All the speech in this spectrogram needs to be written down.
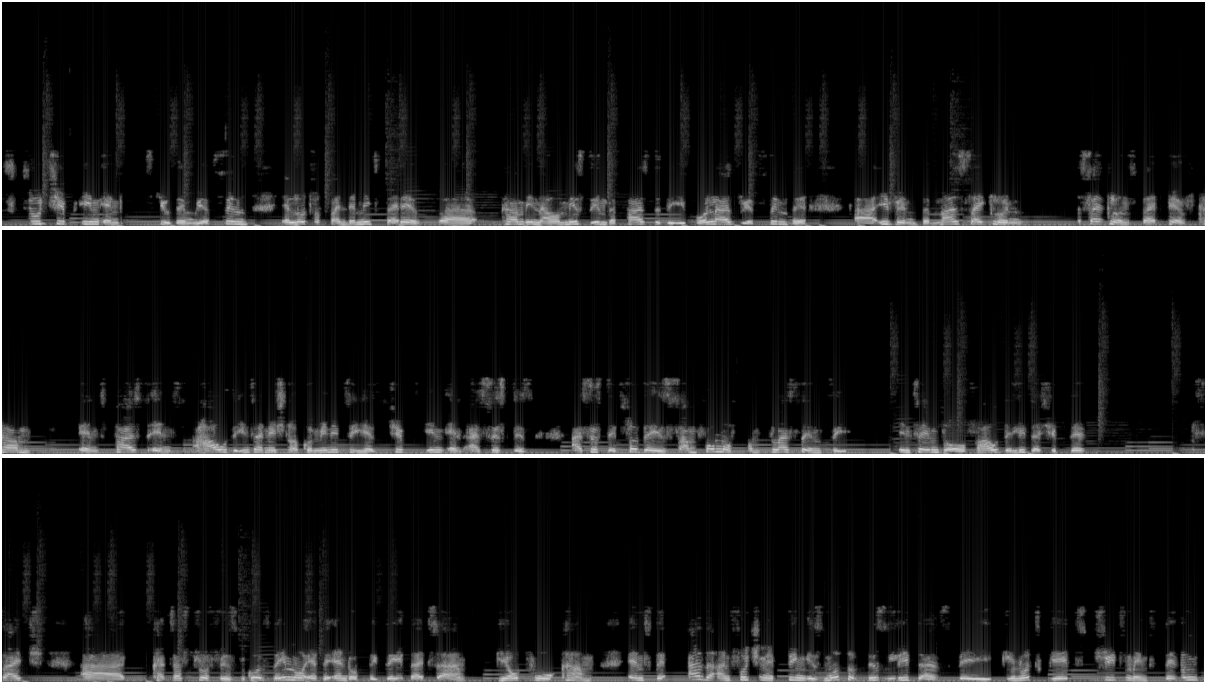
still chip in and rescue them. We have seen a lot of pandemics that have uh, come in our midst in the past, the Ebolas, we have seen the uh, even the mass cyclone cyclones that have come and passed and how the international community has chipped in and assisted assisted. So there is some form of complacency in terms of how the leadership there such uh, catastrophes because they know at the end of the day that um, help will come. And the other unfortunate thing is most of these leaders, they do not get treatment. They don't,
